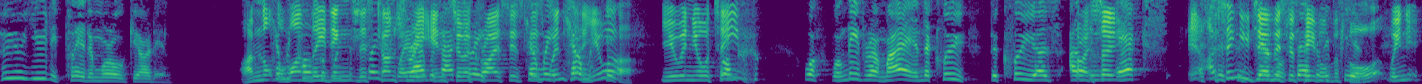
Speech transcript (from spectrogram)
Who are you to play the moral guardian? I'm not Can the one leading the this country where I was into a crisis this we- winter. can You are. You and your team. Well, well, neither am I. And the clue, the clue is, and right, the so ex. I've Assistant seen you do this with people before. Piers. We,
